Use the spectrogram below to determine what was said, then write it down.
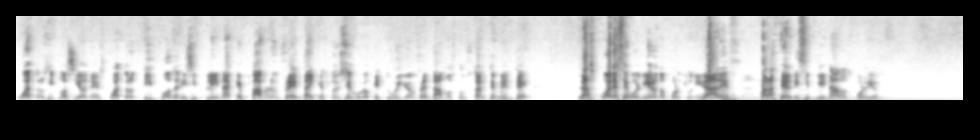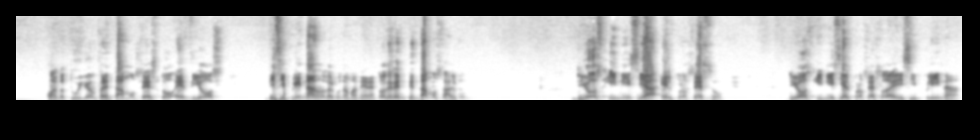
cuatro situaciones, cuatro tipos de disciplina que Pablo enfrenta y que estoy seguro que tú y yo enfrentamos constantemente, las cuales se volvieron oportunidades para ser disciplinados por Dios. Cuando tú y yo enfrentamos esto, es Dios disciplinándonos de alguna manera. Entonces entendamos algo. Dios inicia el proceso. Dios inicia el proceso de disciplina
